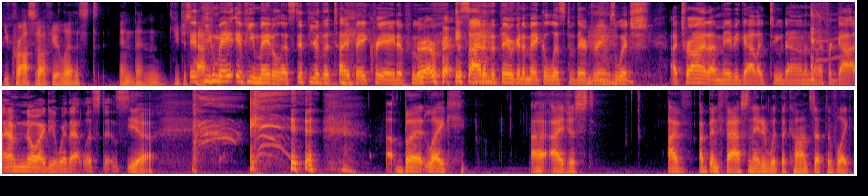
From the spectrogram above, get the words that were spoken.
You cross it off your list, and then you just If have you to. made if you made a list, if you're the type A creative who Right, right. decided that they were going to make a list of their dreams, which I tried, I maybe got like two down, and then I forgot. I have no idea where that list is. yeah. Uh, but like, I, I just, I've I've been fascinated with the concept of like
